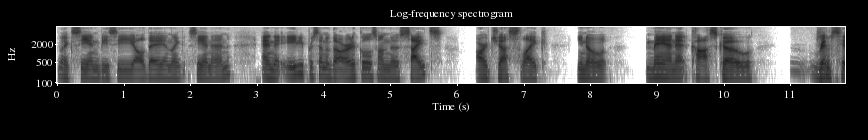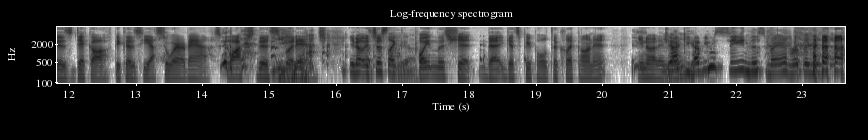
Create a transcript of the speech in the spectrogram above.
like CNBC all day and like CNN, and eighty percent of the articles on those sites are just like, you know, man at Costco rips his dick off because he has to wear a mask. Watch this Yeah. footage. You know, it's just like Yeah. pointless shit that gets people to click on it. You know what I mean? Jackie, have you seen this man ripping his dick?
